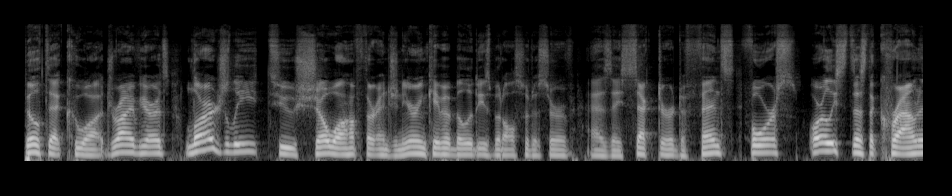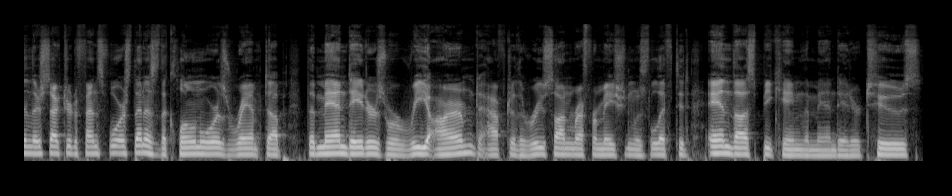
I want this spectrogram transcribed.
built at Kuat drive yards, largely to show off their engineering capabilities, but also to serve as a sector defense force, or at least as the crown in their sector defense force. Then, as the Clone Wars ramped up, the Mandators were rearmed after the Ruusan Reformation was lifted, and thus became the Mandator 2s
